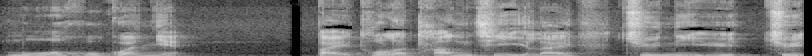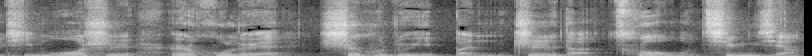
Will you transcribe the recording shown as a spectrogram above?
模糊观念，摆脱了长期以来拘泥于具体模式而忽略社会主义本质的错误倾向，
